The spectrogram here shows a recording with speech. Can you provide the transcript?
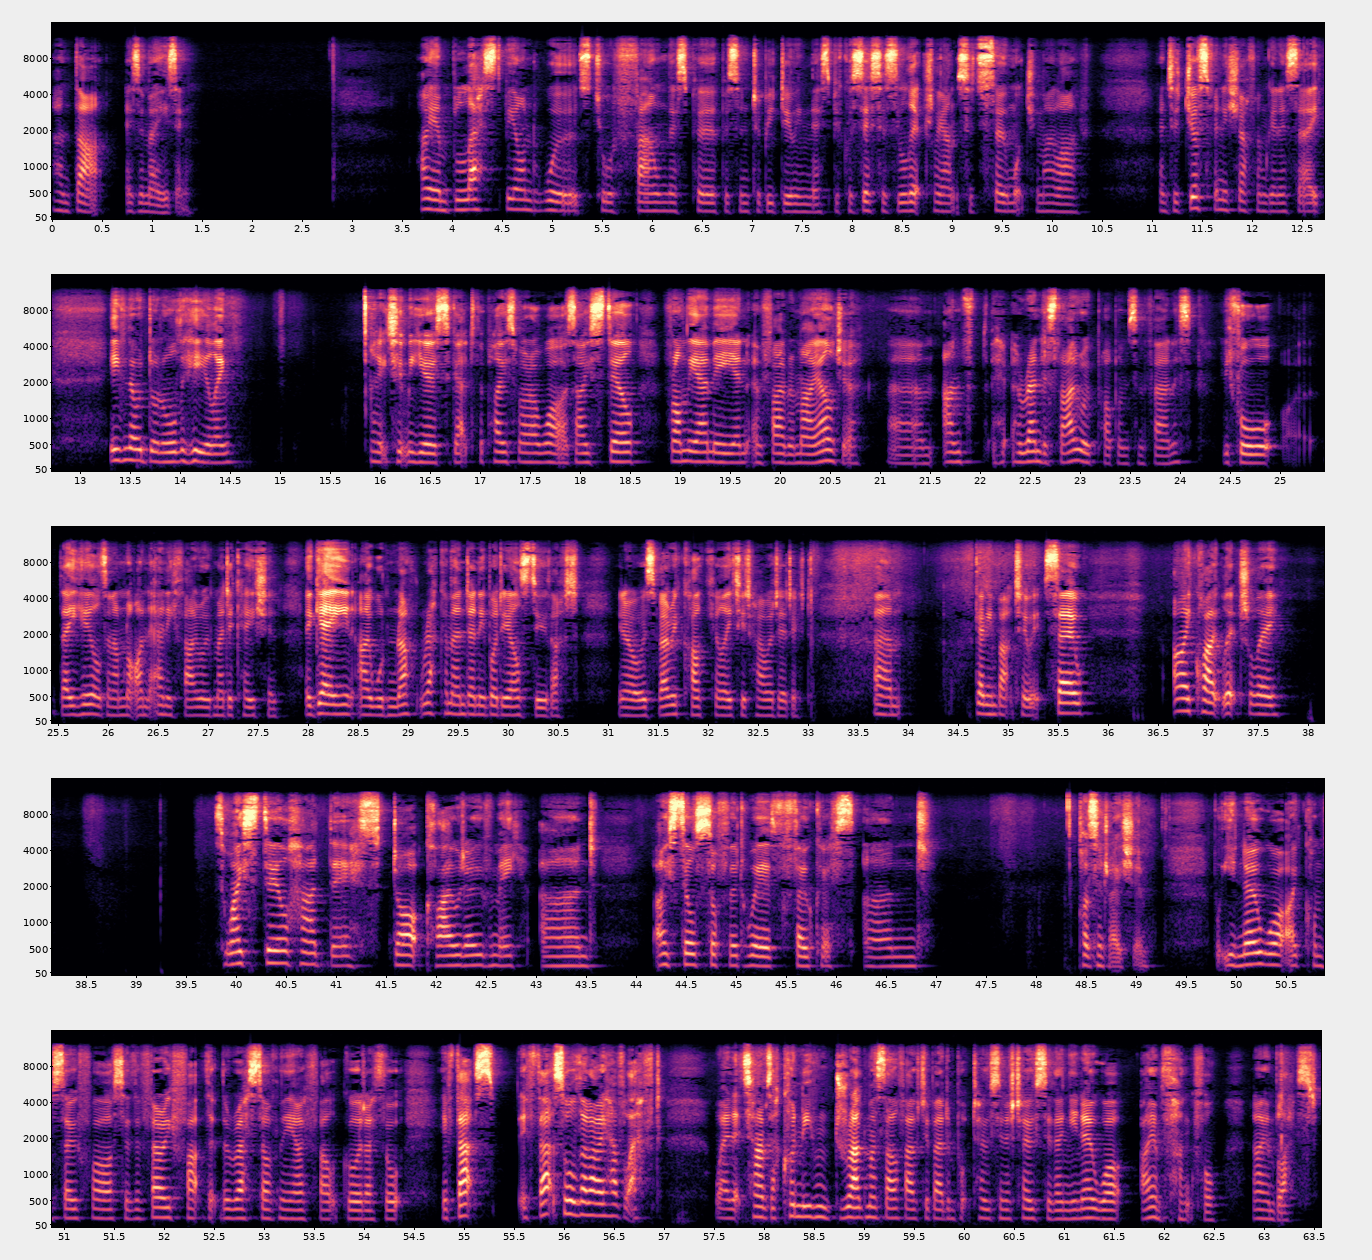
And that is amazing. I am blessed beyond words to have found this purpose and to be doing this because this has literally answered so much in my life. And to just finish off, I'm going to say, even though I'd done all the healing, and it took me years to get to the place where I was, I still, from the ME and, and fibromyalgia, um, and horrendous thyroid problems, in fairness, before they healed, and I'm not on any thyroid medication. Again, I wouldn't recommend anybody else do that. You know, it was very calculated how I did it. Um, getting back to it. So, I quite literally so I still had this dark cloud over me, and I still suffered with focus and concentration. But you know what? I'd come so far. So the very fact that the rest of me, I felt good. I thought, if that's if that's all that I have left, when at times I couldn't even drag myself out of bed and put toast in a toaster, then you know what? I am thankful. I am blessed.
